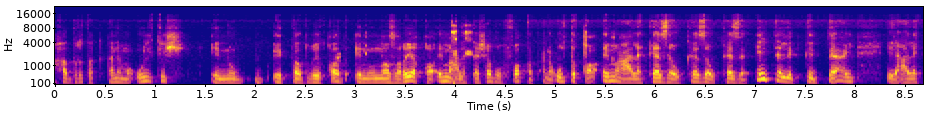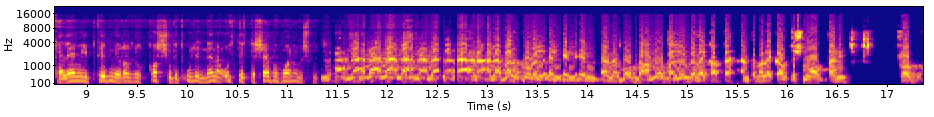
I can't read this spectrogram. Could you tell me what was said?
حضرتك أنا ما قلتش إنه التطبيقات إنه النظرية قائمة على التشابه فقط. أنا قلت قائمة على كذا وكذا وكذا. أنت اللي بتدعي على كلامي بتبني راجل قش بتقول إن أنا قلت التشابه وأنا مش مقتنع. لا لا لا لا لا لا, لا أنا أنا بذكر ال ال ال أنا برد على النقطة اللي أنت ذكرتها. أنت ما ذكرتش نقط ثانية اتفضل.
